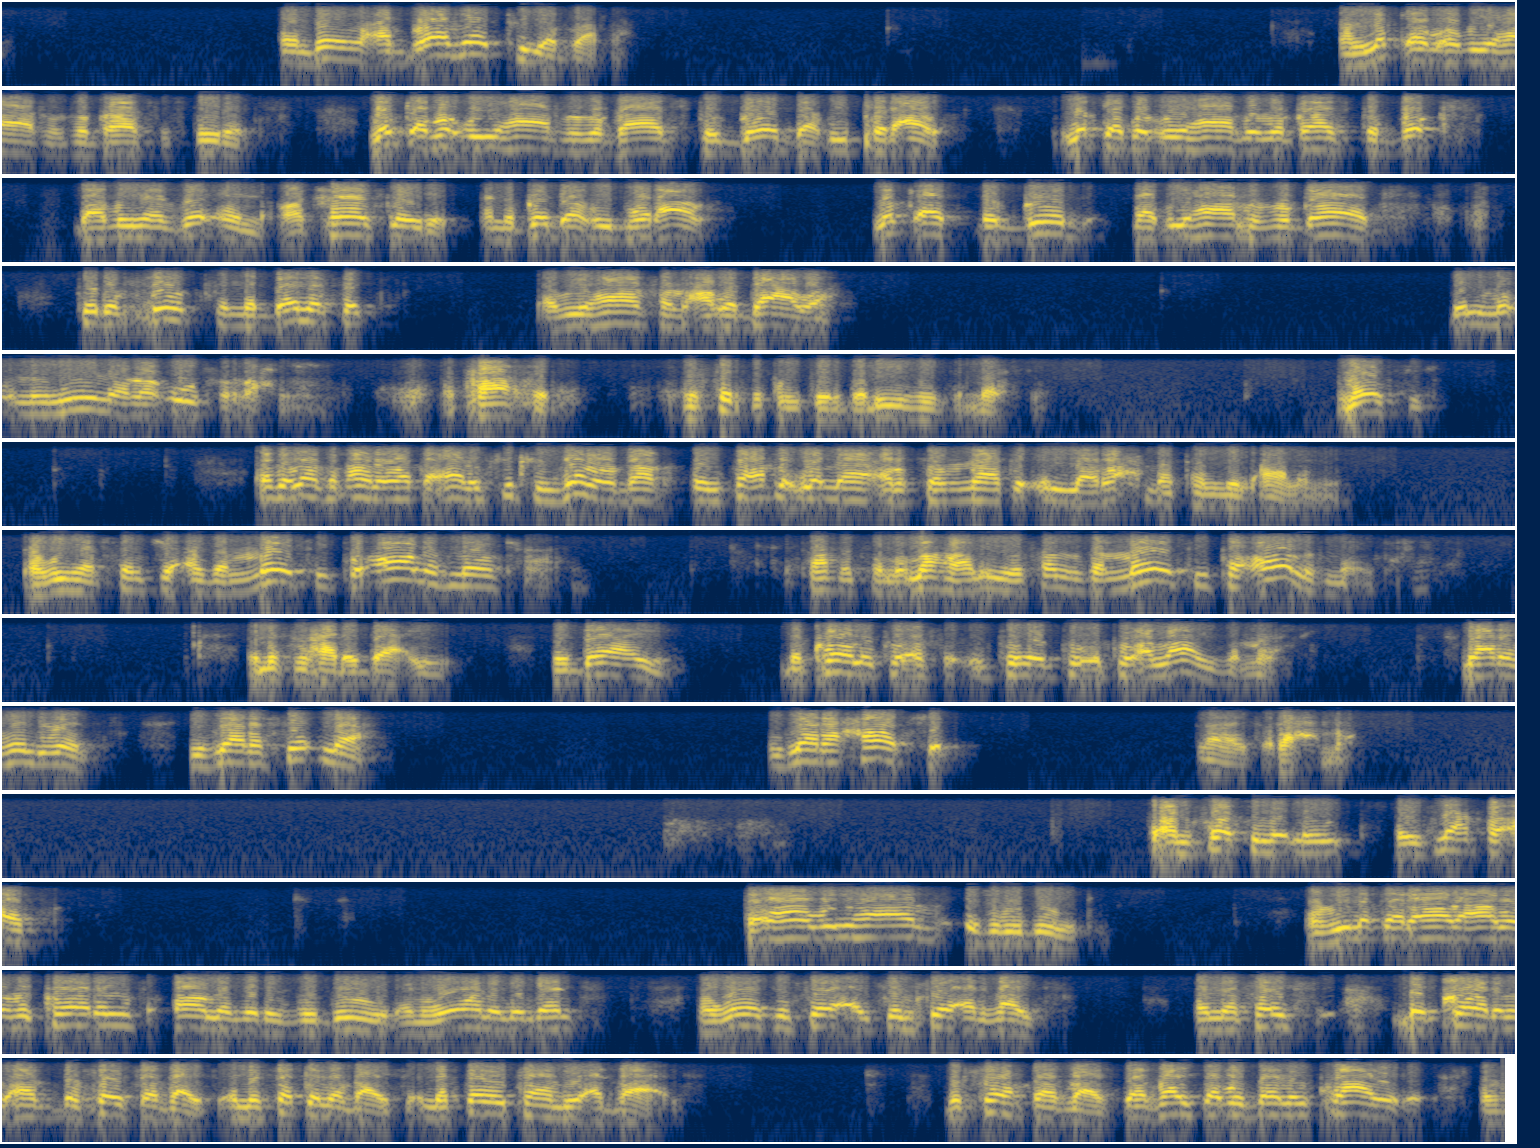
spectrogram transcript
and being a brother to your brother. And look at what we have with regards to students. Look at what we have with regards to good that we put out. Look at what we have with regards to books that we have written or translated and the good that we put out. Look at the good that we have with regards to the fruits and the benefits that we have from our da'wah. بالمؤمنين رؤوف رحيم. The Prophet specifically to the believers in mercy. Mercy. As Allah subhanahu wa ta'ala speaks in general about the Prophet, وَمَا أَرْسَلْنَاكَ إِلَّا رَحْمَةً لِلْعَالَمِينَ. And we have sent you as a mercy to all of mankind. The Prophet sallallahu alayhi wa sallam is a mercy to all of mankind. And this is how the da'i, the da'i, the caller to, to, to, to Allah is a mercy. It's not a hindrance. It's not a fitna. It's not a hardship. No, it's. So unfortunately, it's not for us. So all we have is rudud. When we look at all our recordings, all of it is rudud and warning against and where's sincere, sincere advice. And the first recording of the first advice, and the second advice, and the third time we advise. The fourth advice, the advice that was done in quiet, the,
